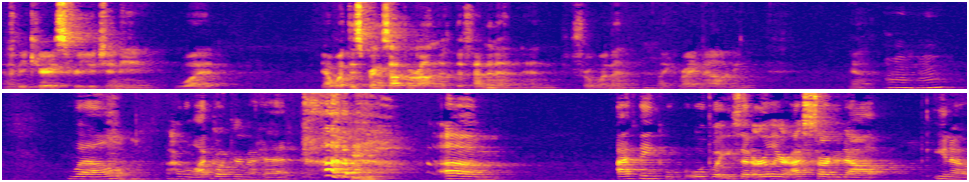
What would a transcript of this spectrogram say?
And I'd be curious for you, Ginnie, what yeah, what this brings up around the, the feminine and for women, Mhm. like right now. I mean, yeah. Mm-hmm. Well, I have a lot going through my head. um, I think with what you said earlier, I started out, you know,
